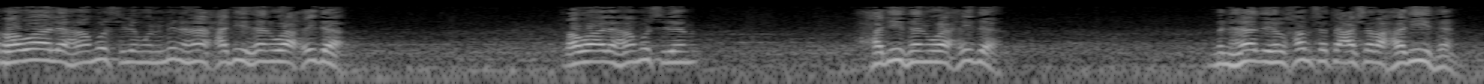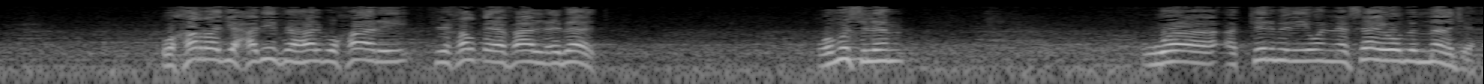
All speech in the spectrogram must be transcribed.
روى لها مسلم منها حديثا واحدا روى لها مسلم حديثا واحدا من هذه الخمسة عشر حديثا. وخرج حديثها البخاري في خلق أفعال العباد. ومسلم والترمذي والنسائي وابن ماجه.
